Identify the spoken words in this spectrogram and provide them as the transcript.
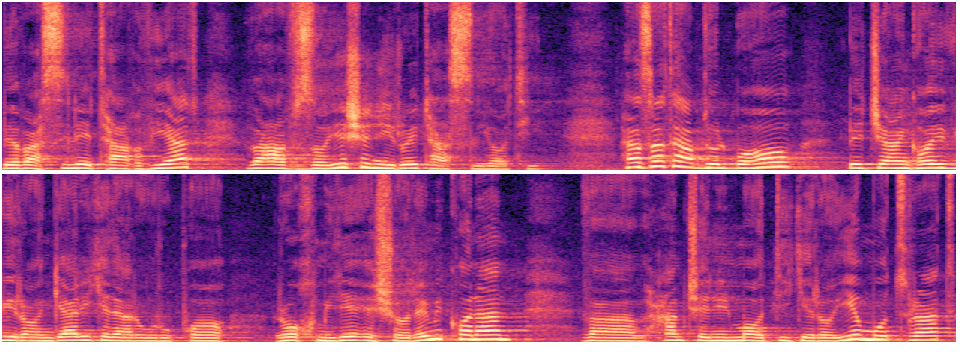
به وسیله تقویت و افزایش نیروی تسلیحاتی. حضرت عبدالبها به جنگ های ویرانگری که در اروپا رخ میده اشاره می‌کنند و همچنین مادیگرایی مطرد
